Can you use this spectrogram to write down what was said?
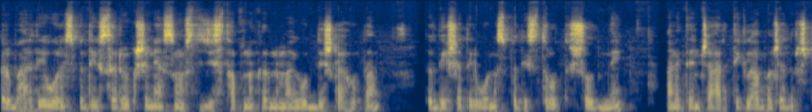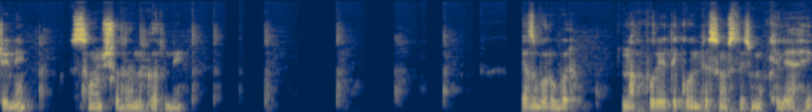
तर भारतीय वनस्पती सर्वेक्षण या संस्थेची स्थापना करण्यामागे उद्देश काय होता. तर देशातील वनस्पती स्रोत शोधणे आणि त्यांच्या आर्थिक लाभाच्या दृष्टीने संशोधन करणे. याचबरोबर नागपूर येथे कोणत्या संस्थेचे मुख्यालय आहे?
